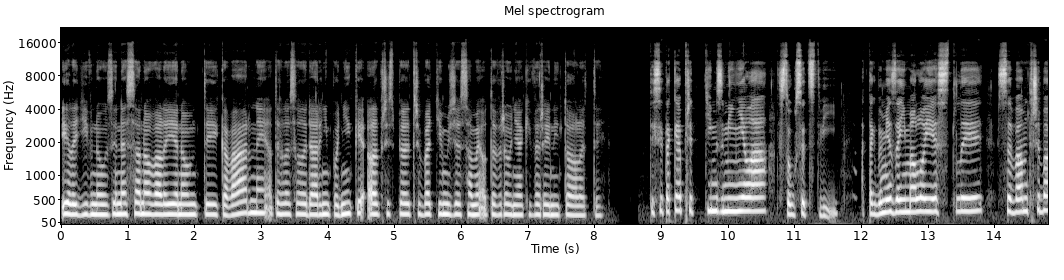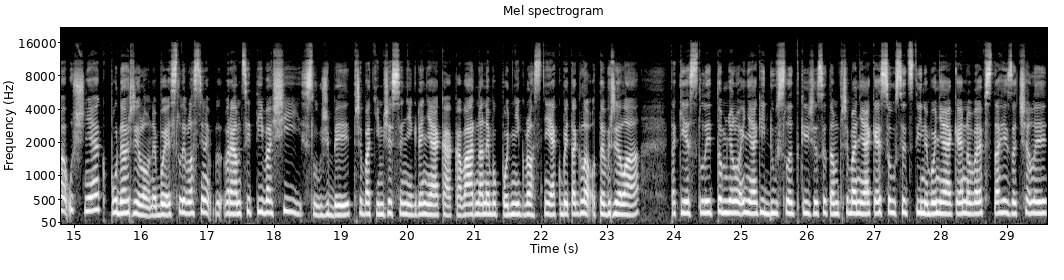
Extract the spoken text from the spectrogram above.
i lidí v nouzi nesanovaly jenom ty kavárny a tyhle solidární podniky, ale přispěli třeba tím, že sami otevřou nějaký veřejný toalety. Ty jsi také předtím zmínila sousedství. A tak by mě zajímalo, jestli se vám třeba už nějak podařilo, nebo jestli vlastně v rámci té vaší služby, třeba tím, že se někde nějaká kavárna nebo podnik vlastně jakoby takhle otevřela, tak jestli to mělo i nějaký důsledky, že se tam třeba nějaké sousedství nebo nějaké nové vztahy začaly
